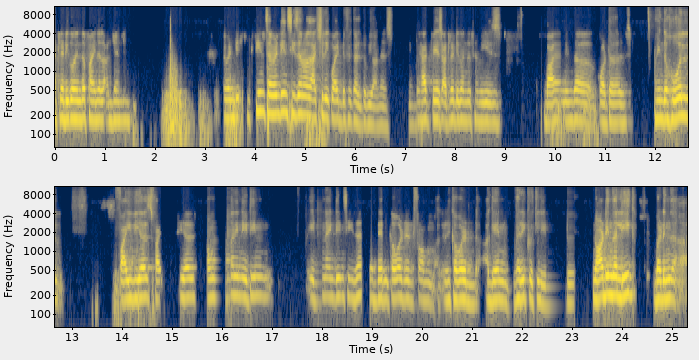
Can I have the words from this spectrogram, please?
Atletico in the final again. 16 17 season was actually quite difficult to be honest. They had faced Atletico in the semis, Bayern in the quarters. I mean, the whole five years, five years, in 18, 18 19 season, but they recovered it from recovered again very quickly. Not in the league, but in the uh,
